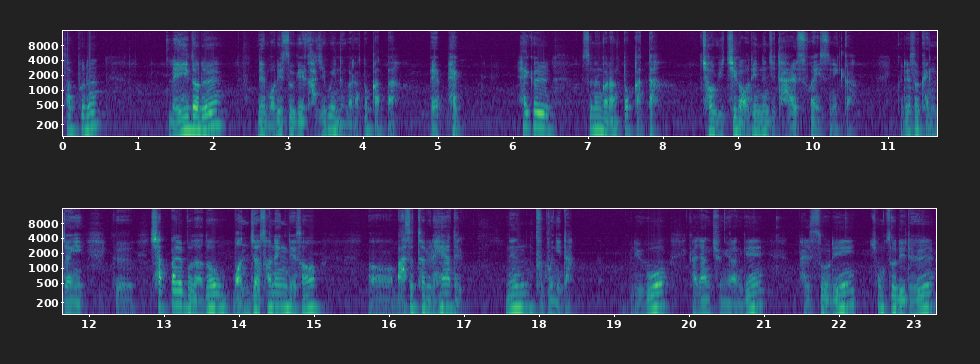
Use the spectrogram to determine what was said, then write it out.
사풀은 레이더를 내 머릿속에 가지고 있는 거랑 똑같다. 맵핵 핵을 쓰는 거랑 똑같다. 저 위치가 어디 있는지 다 알 수가 있으니까. 그래서 굉장히 그 샷발보다도 먼저 선행돼서 어, 마스터를 해야 되는 부분이다. 그리고 가장 중요한 게 발소리, 총소리를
